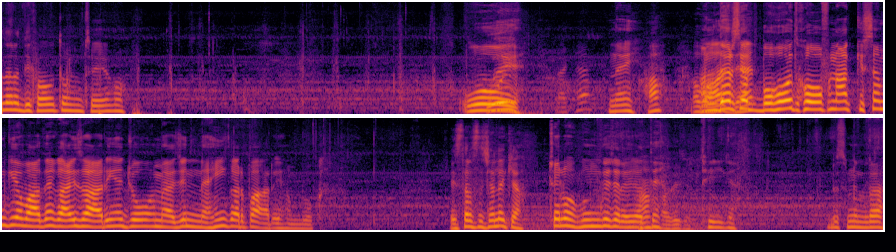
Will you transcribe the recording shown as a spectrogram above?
जरा दिखाओ तो मुझे वो। ओए। नहीं। हाँ? अंदर से बहुत खौफनाक किस्म की आवाज़ें गाइस आ रही हैं जो इमेजिन नहीं कर पा रहे हम लोग। इस तरफ़ से चले क्या? चलो घूम के चले जाते हैं आगे ठीक है। बिस्मिल्लाह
